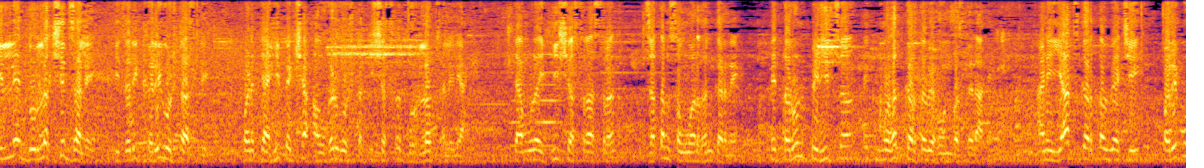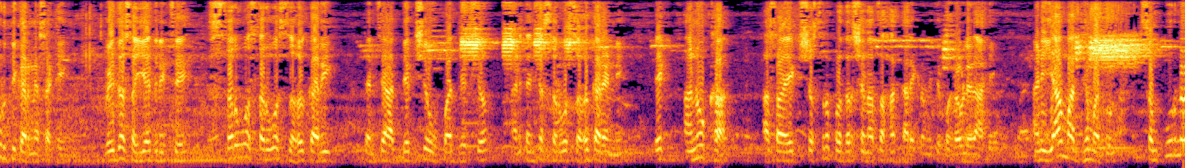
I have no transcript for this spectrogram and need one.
किल्ले दुर्लक्षित झाले ही जरी खरी गोष्ट असली पण त्याहीपेक्षा अवघड गोष्ट की शस्त्र दुर्लभ झालेली आहे. त्यामुळे ही शस्त्रास्त्र जतन संवर्धन करणे हे तरुण पिढीचं एक महत् कर्तव्य होऊन बसलेलं आहे. आणि याच कर्तव्याची परिपूर्ती करण्यासाठी वेद सह्याद्रीचे सर्व सर्व सहकारी त्यांचे अध्यक्ष उपाध्यक्ष आणि त्यांच्या सर्व सहकाऱ्यांनी एक अनोखा असा एक शस्त्र प्रदर्शनाचा हा कार्यक्रम इथे भरवलेला आहे. आणि या माध्यमातून संपूर्ण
